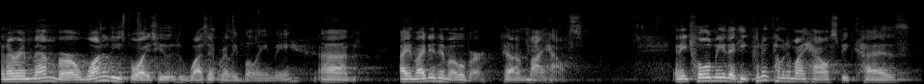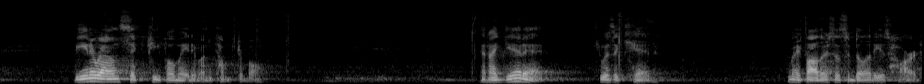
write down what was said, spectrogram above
And I remember one of these boys who, who wasn't really bullying me, um, I invited him over to my house. And he told me that he couldn't come to my house because being around sick people made him uncomfortable. And I get it. He was a kid. My father's disability is hard.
